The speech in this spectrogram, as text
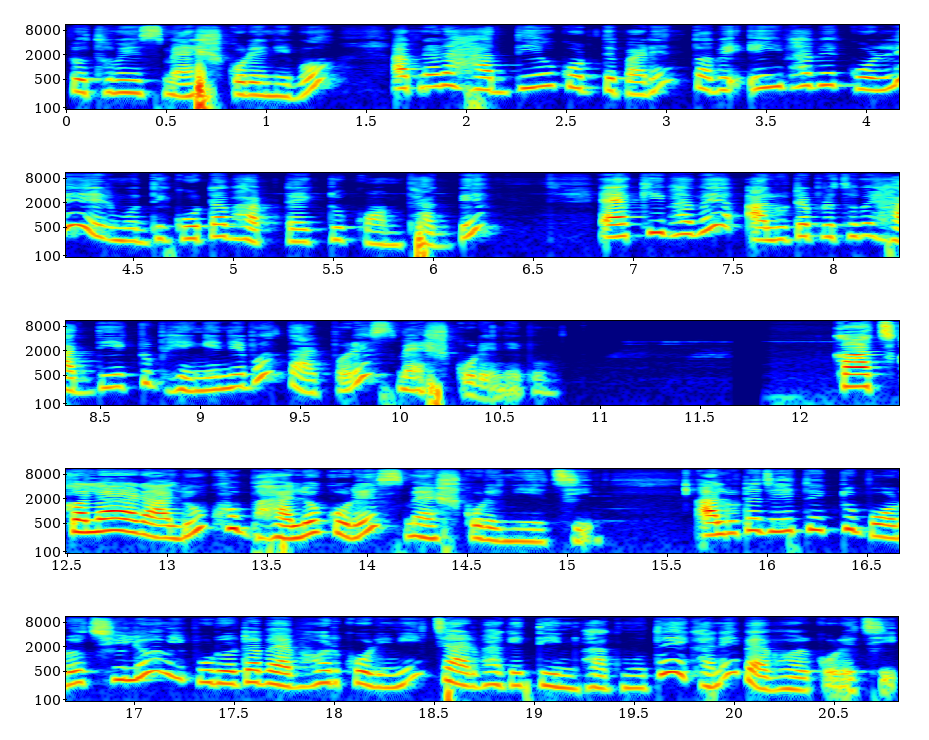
প্রথমে স্ম্যাশ করে নেব। আপনারা হাত দিয়েও করতে পারেন, তবে এইভাবে করলে এর মধ্যে গোটা ভাবটা একটু কম থাকবে। একইভাবে আলুটা প্রথমে হাত দিয়ে একটু ভেঙে নেব, তারপরে স্ম্যাশ করে নেব। কাঁচকলা আর আলু খুব ভালো করে স্ম্যাশ করে নিয়েছি। আলুটা যেহেতু একটু বড় ছিল, আমি পুরোটা ব্যবহার করিনি, চার ভাগে তিন ভাগ মতো এখানে ব্যবহার করেছি।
